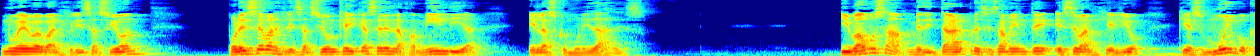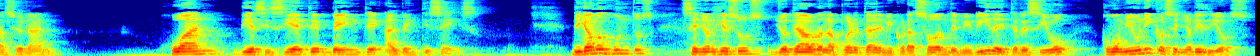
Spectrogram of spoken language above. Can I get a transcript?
nueva evangelización, por esa evangelización que hay que hacer en la familia, en las comunidades. Y vamos a meditar precisamente ese evangelio que es muy vocacional, Juan 17, 20 al 26. Digamos juntos, Señor Jesús, yo te abro la puerta de mi corazón, de mi vida y te recibo como mi único Señor y Dios.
